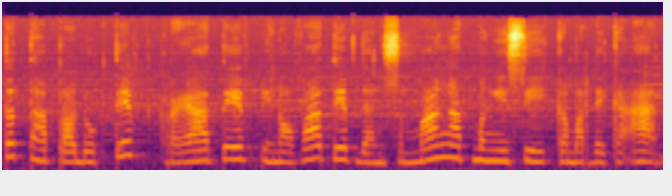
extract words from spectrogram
tetap produktif, kreatif, inovatif, dan semangat mengisi kemerdekaan.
